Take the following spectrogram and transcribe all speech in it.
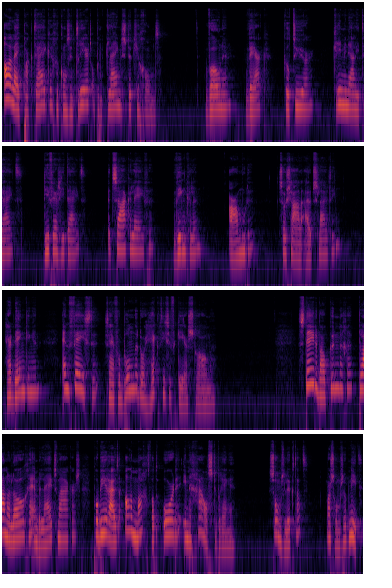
Allerlei praktijken geconcentreerd op een klein stukje grond. Wonen, werk, cultuur, criminaliteit, diversiteit, het zakenleven, winkelen, armoede, sociale uitsluiting, herdenkingen en feesten zijn verbonden door hectische verkeersstromen. Stedenbouwkundigen, planologen en beleidsmakers proberen uit alle macht wat orde in de chaos te brengen. Soms lukt dat, maar soms ook niet.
